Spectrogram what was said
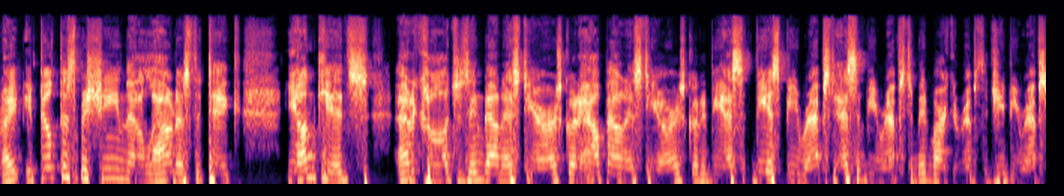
right? It built this machine that allowed us to take young kids out of college as inbound SDRs, go to outbound SDRs, go to BS, VSB reps, to SMB reps, to mid-market reps, to GB reps.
